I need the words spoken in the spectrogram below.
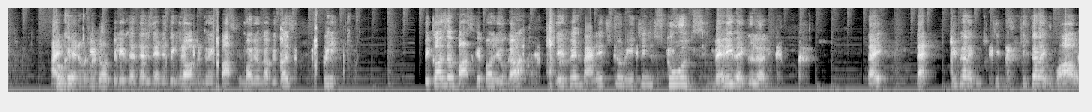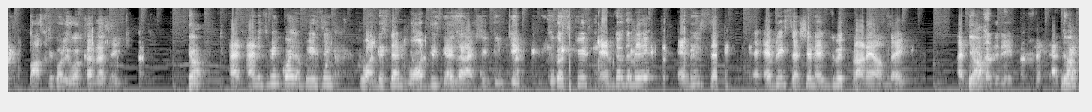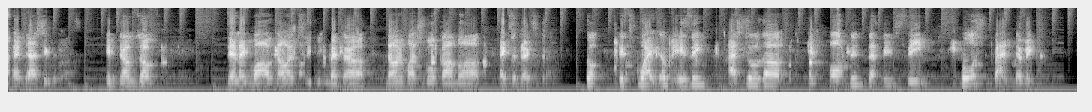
I okay. genuinely don't believe that there is anything wrong in doing basketball yoga because we because of basketball yoga, we've been managed to reaching schools very regularly. Right? That people are like kids are like, wow, basketball yoga karna chahiye. Yeah. And and it's been quite amazing to understand what these guys are actually thinking. Because kids, end of the day, every session every session ends with pranayam, right? At the yeah. end of the day. And that's yeah. been fantastic in terms of they're like, wow, now I'm sleeping better, now I'm much more calmer, etc. etc. So it's quite amazing as to the importance that we've seen post pandemic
